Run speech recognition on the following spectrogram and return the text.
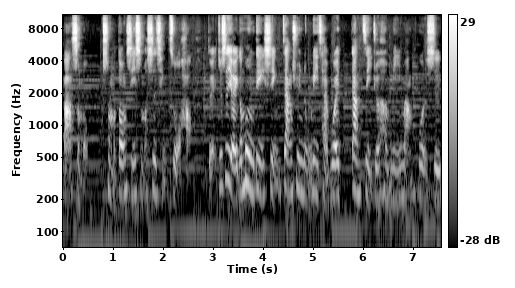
把什么什么东西、什么事情做好。对，就是有一个目的性，这样去努力，才不会让自己觉得很迷茫，或者是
